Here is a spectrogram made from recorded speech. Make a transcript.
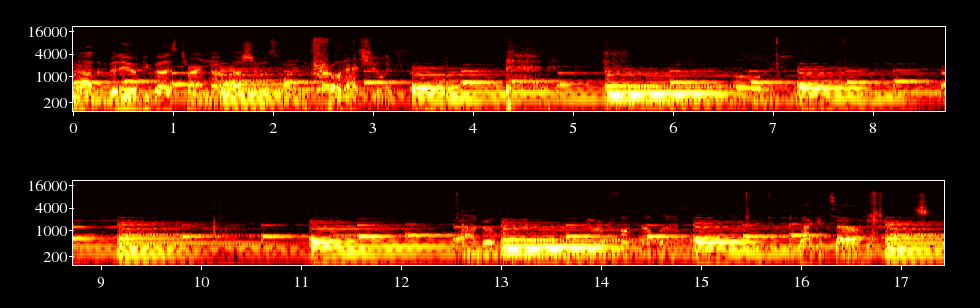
Nah, the video of you guys turning up, that shit was funny as hell. Bro, that shit was so funny. Shit. Nah, bro, we were we were fucked up last night. I could tell.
